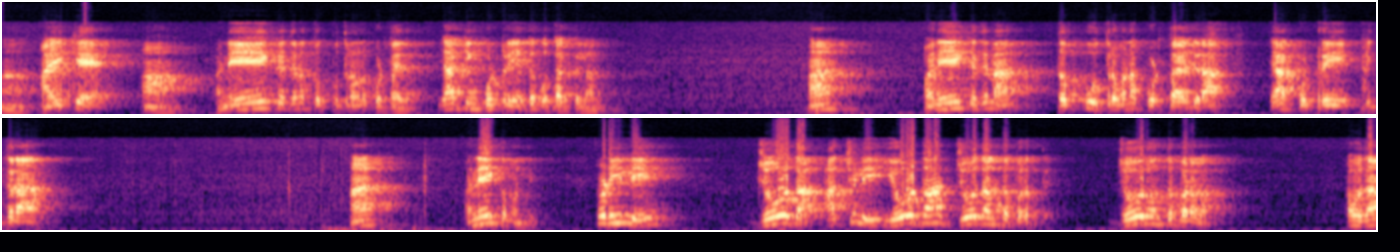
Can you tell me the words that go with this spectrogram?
ಹಾ ಆಯ್ಕೆ ಹಾ ಅನೇಕ ಜನ ತಪ್ಪು ಕೊಡ್ತಾ ಇದ್ದಾರೆ. ಯಾಕೆ ಹಿಂಗೆ ಕೊಟ್ರಿ ಅಂತ ಗೊತ್ತಾಗ್ತಿಲ್ಲ ಅನೇಕ ಜನ ತಪ್ಪು ಉತ್ತರವನ್ನು ಕೊಡ್ತಾ ಇದ್ದೀರಾ? ಯಾಕೆ ಕೊಟ್ರಿ ಈ ಅನೇಕ ಮಂದಿ. ನೋಡಿ ಇಲ್ಲಿ ಜೋಧ ಆಕ್ಚುಲಿ ಯೋಧ ಜೋಧ ಅಂತ ಬರುತ್ತೆ. ಜೋರು ಅಂತ ಬರಲ್ಲ. ಹೌದಾ?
